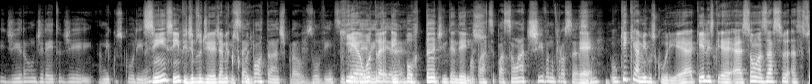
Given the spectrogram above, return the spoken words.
pediram o direito de amicus curiae, né? Sim, sim, pedimos o direito de amigos Isso é importante para os ouvintes que é outra que é importante entender uma isso. participação ativa no processo. É. né? O que, que é Amigos Curi? É aqueles que é, são as asso- asso-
